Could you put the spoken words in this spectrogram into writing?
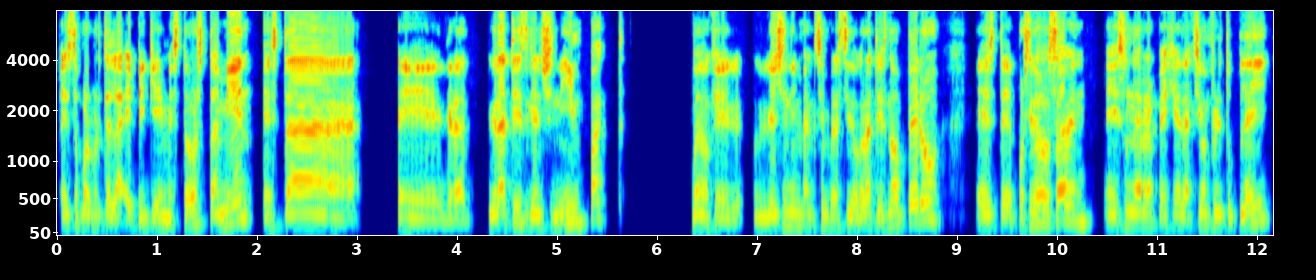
Esto por parte de la Epic Game Stores. También está eh, gra- gratis Genshin Impact. Bueno, que Genshin Impact siempre ha sido gratis, ¿no? Pero, este, por si no lo saben, es un RPG de acción free to play.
